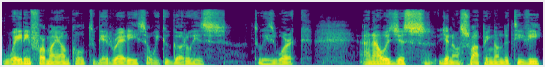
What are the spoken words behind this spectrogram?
waiting for my uncle to get ready so we could go to his to his work, and I was just you know swapping on the TV.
